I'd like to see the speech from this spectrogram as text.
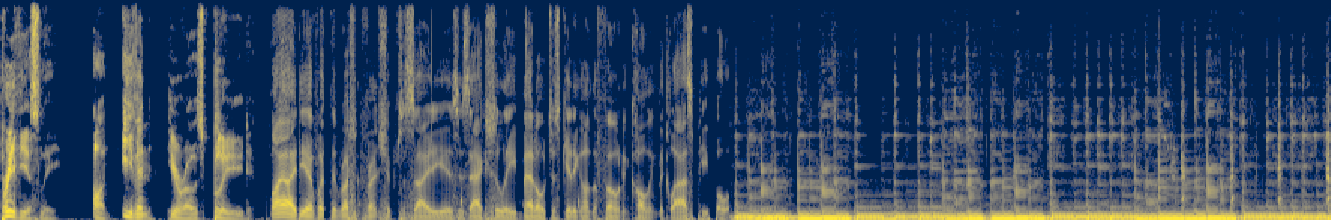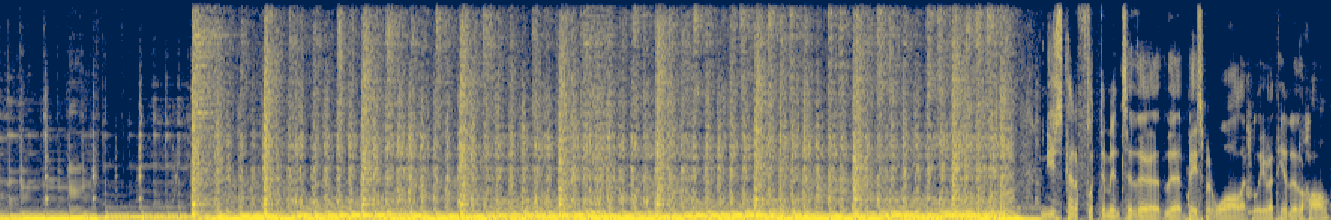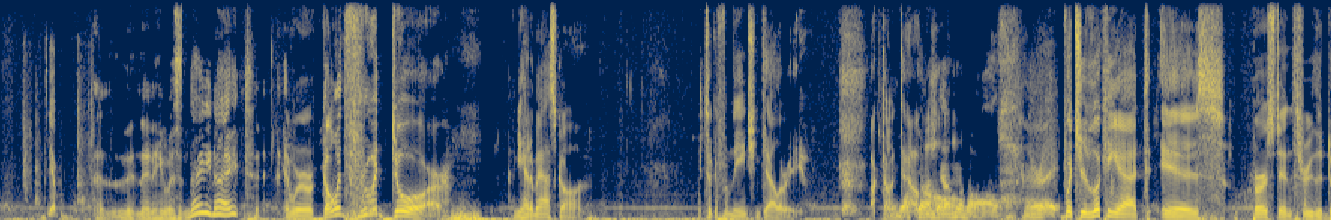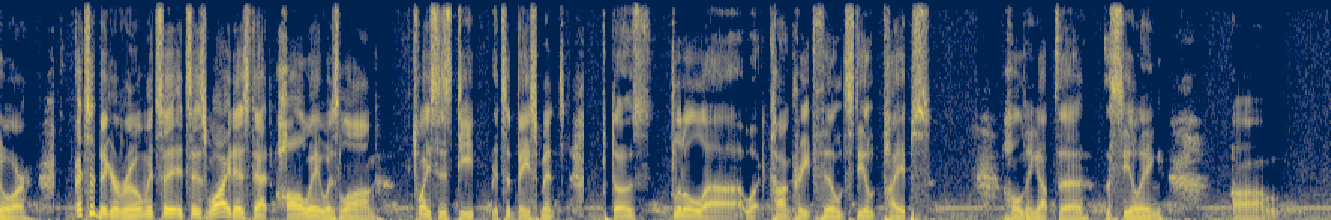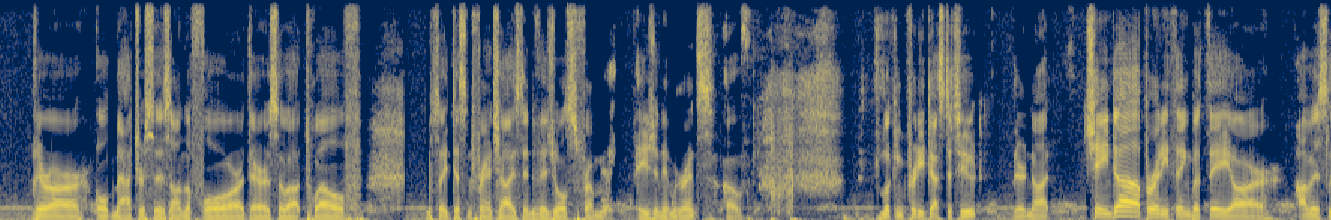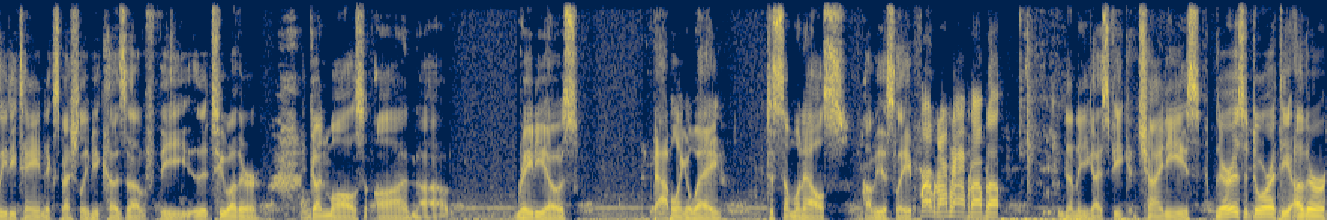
Previously on Even Heroes Bleed. My idea of what the Russian Friendship Society is is actually Mettle just getting on the phone and calling the glass people. You just kind of flicked him into the, the basement wall, I believe, at the end of the hall. Yep. And, and then he was nighty night. And we're going through a door. And you had a mask on. You took it from the ancient gallery. Walked on down Walked the hall. down the hall. All right. What you're looking at is burst in through the door. It's a bigger room. It's a, it's as wide as that hallway was long, twice as deep. It's a basement. Those little uh, what concrete filled steel pipes holding up the the ceiling. Um, there are old mattresses on the floor. There's about twelve let's say disenfranchised individuals from Asian immigrants of looking pretty destitute. They're not chained up or anything, but they are obviously detained, especially because of the the two other gun molls on uh, radios babbling away to someone else. Obviously. None of you guys speak Chinese. There is a door at the other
